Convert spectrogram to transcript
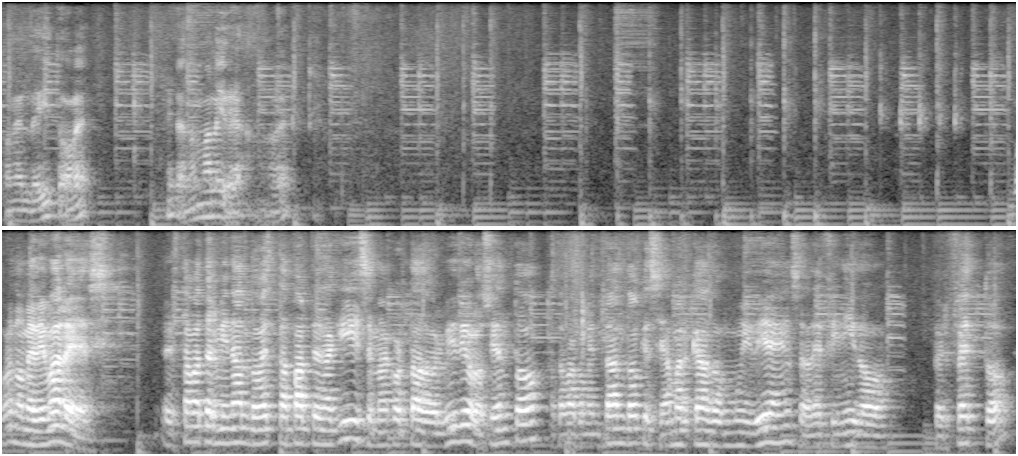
con el dedito, a ver. Mira, no es mala idea. A ver. Bueno, medievales, estaba terminando esta parte de aquí, se me ha cortado el vídeo, lo siento. Estaba comentando que se ha marcado muy bien, se ha definido perfecto,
